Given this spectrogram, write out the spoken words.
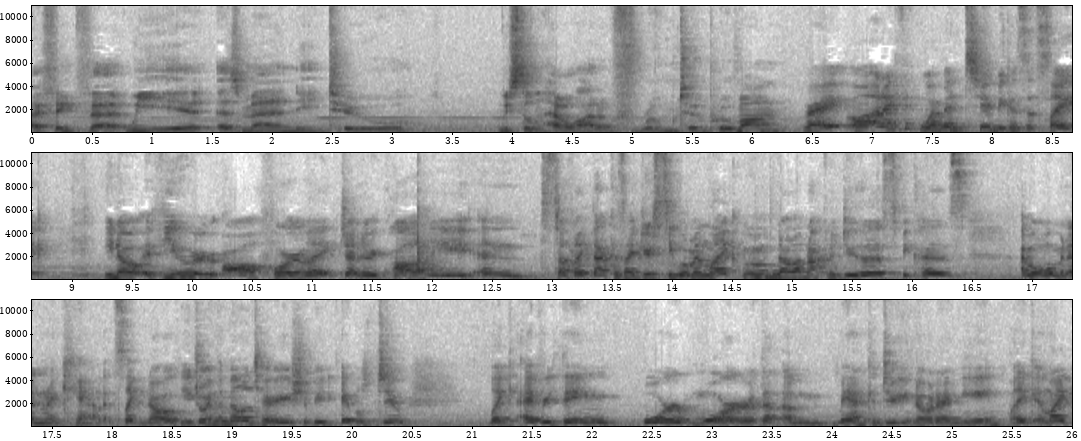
i think that we as men need to we still have a lot of room to improve on Right. Well, and I think women too, because it's like, you know, if you were all for like gender equality and stuff like that, because I do see women like, mm, no, I'm not going to do this because I'm a woman and I can't. It's like, no, if you join the military, you should be able to do like everything or more that a man can do. You know what I mean? Like, and like,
